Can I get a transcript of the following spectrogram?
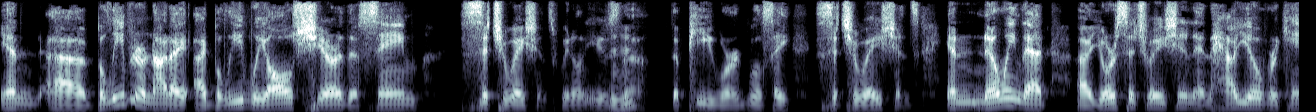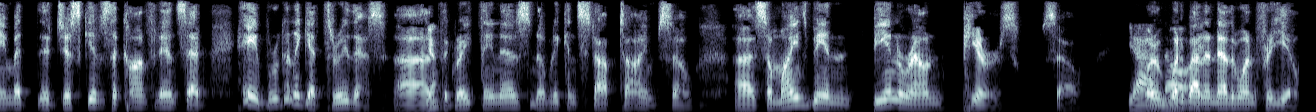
and uh, believe it or not, I, I believe we all share the same situations. We don't use mm-hmm. the the P word, we'll say situations. And knowing that uh, your situation and how you overcame it, it just gives the confidence that, hey, we're going to get through this. Uh, yeah. The great thing is nobody can stop time. So, uh, so mine's being, being around peers. So, yeah. What, no, what about I, another one for you?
